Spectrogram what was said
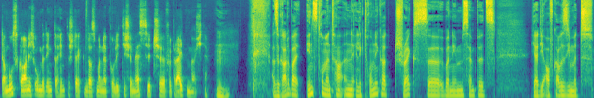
Da muss gar nicht unbedingt dahinter stecken, dass man eine politische Message äh, verbreiten möchte. Mhm. Also gerade bei instrumentalen Elektronika-Tracks äh, übernehmen Samples ja die Aufgabe, sie mit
